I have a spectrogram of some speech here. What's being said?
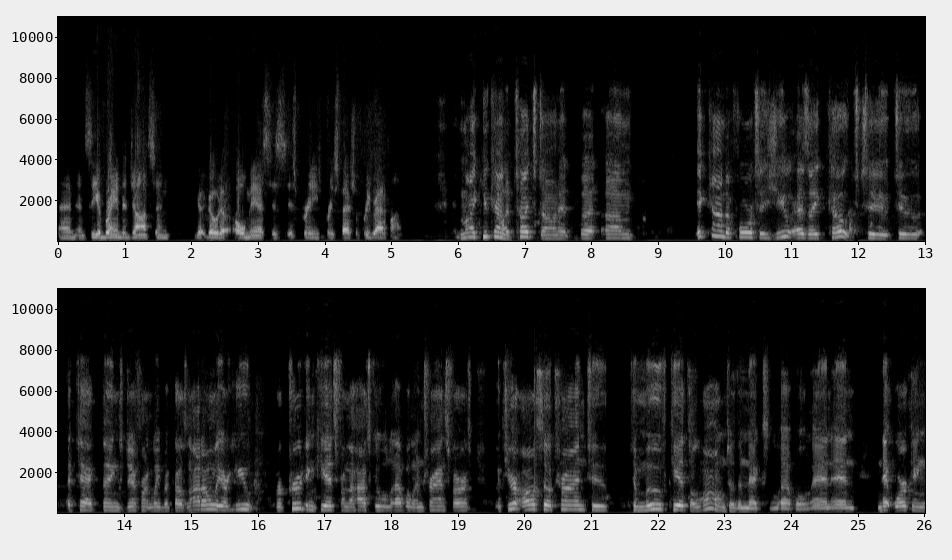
and, and see a Brandon Johnson go, to Ole Miss is, is pretty pretty special, pretty gratifying. Mike, you kind of touched on it, but um, it kind of forces you as a coach to to attack things differently because not only are you recruiting kids from the high school level and transfers, but you're also trying to to move kids along to the next level and and networking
